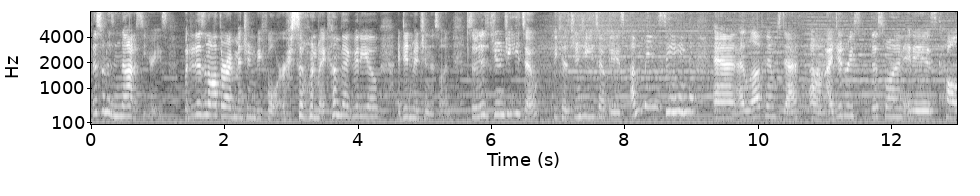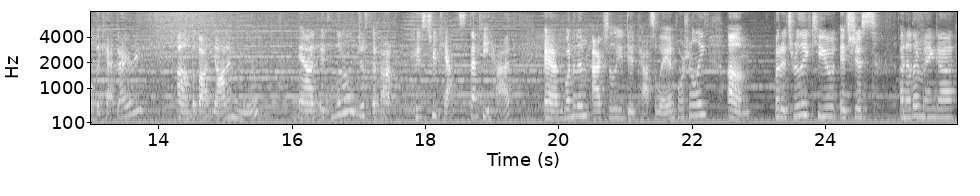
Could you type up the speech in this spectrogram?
This one is not a series, but it is an author I've mentioned before. So in my comeback video, I did mention this one. So it is Junji Ito, because Junji Ito is amazing, and I love him to death. Um, I did read this one. It is called The Cat Diary, um, about Yon and Mu, and it's literally just about his two cats that he had, and one of them actually did pass away, unfortunately. Um, but it's really cute. It's just another manga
